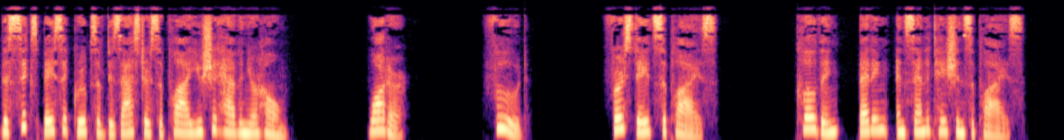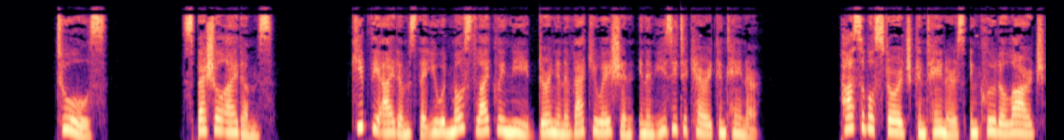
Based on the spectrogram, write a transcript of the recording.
The six basic groups of disaster supply you should have in your home. Water. Food. First aid supplies. Clothing, bedding and sanitation supplies. Tools. Special items. Keep the items that you would most likely need during an evacuation in an easy-to-carry container. Possible storage containers include a large,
